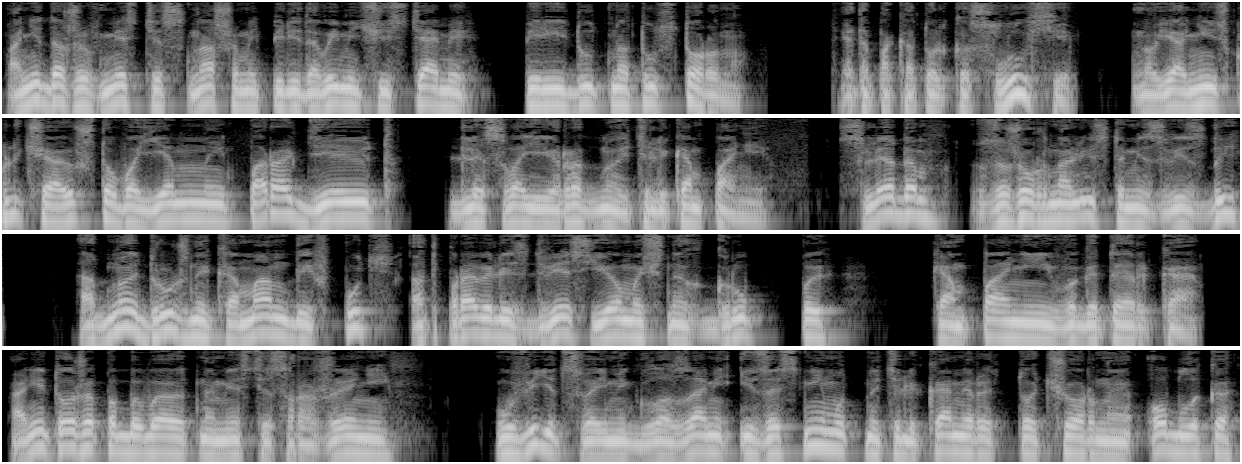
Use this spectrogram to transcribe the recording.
они даже вместе с нашими передовыми частями перейдут на ту сторону. Это пока только слухи, но я не исключаю, что военные пародеют для своей родной телекомпании. Следом за журналистами «Звезды» одной дружной командой в путь отправились две съемочных группы компании ВГТРК. Они тоже побывают на месте сражений, увидят своими глазами и заснимут на телекамеры то черное облако,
